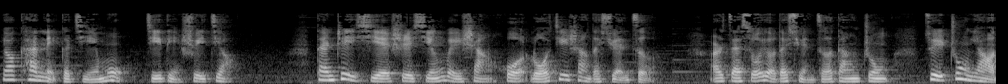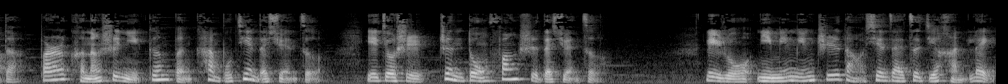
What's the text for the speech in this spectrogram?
要看哪个节目，几点睡觉。但这些是行为上或逻辑上的选择。而在所有的选择当中，最重要的反而可能是你根本看不见的选择，也就是振动方式的选择。例如，你明明知道现在自己很累，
